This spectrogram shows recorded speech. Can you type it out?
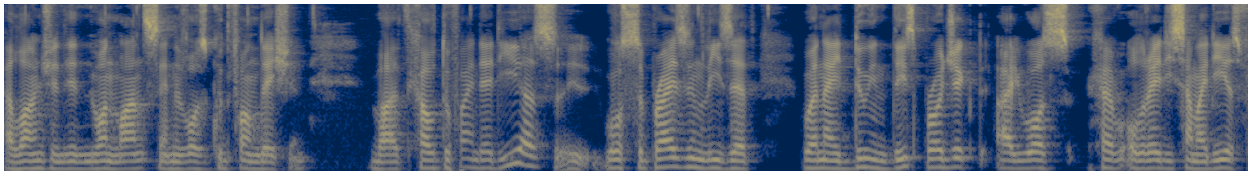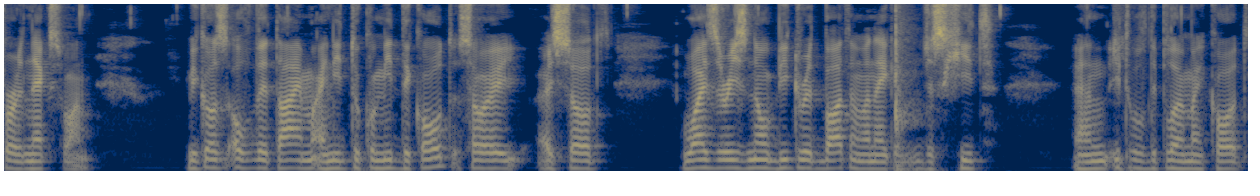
I launched it in one month, and it was good foundation. But how to find ideas was surprisingly that when I doing this project, I was have already some ideas for the next one, because all the time I need to commit the code. So I, I thought, why there is no big red button when I can just hit and it will deploy my code.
